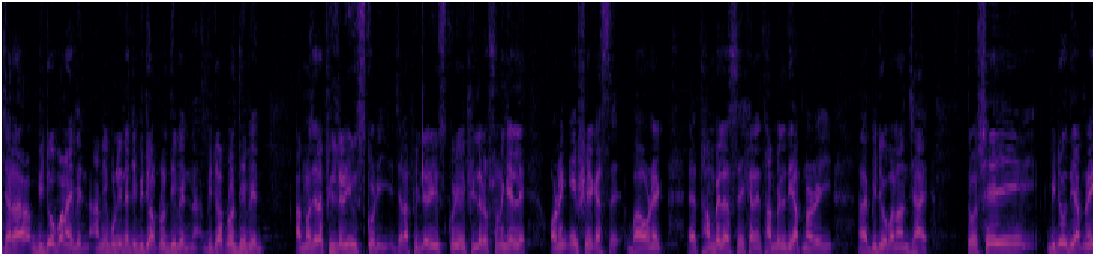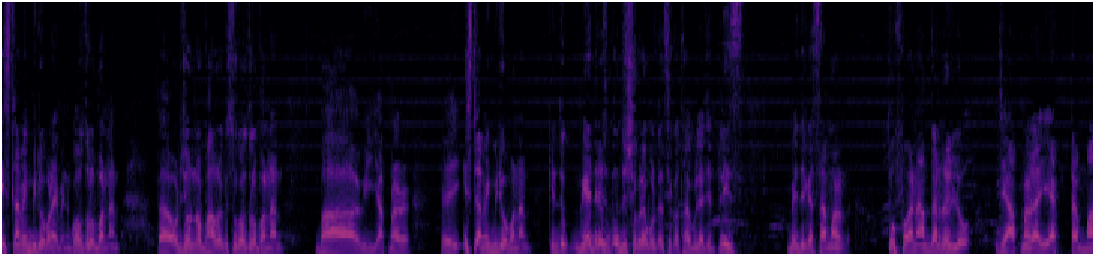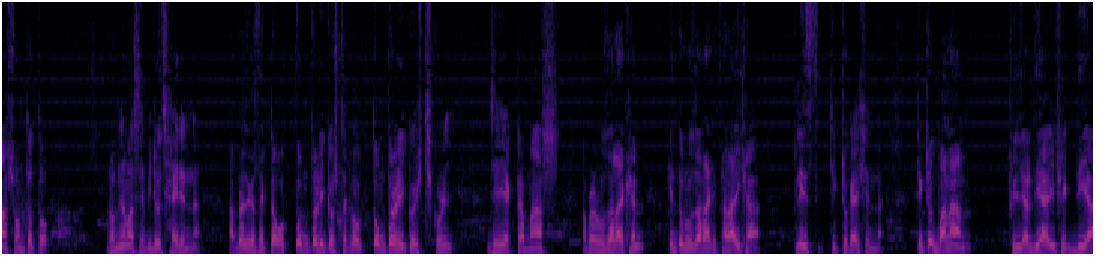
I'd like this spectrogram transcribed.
যারা ভিডিও বানাইবেন, আমি বলি না যে ভিডিও আপলোড দিবেন না, ভিডিও আপলোড দিবেন। আমরা যারা ফিল্টার ইউজ করি, যারা ফিল্টার ইউজ করি, ওই ফিল্টার অপশনে গেলে অনেকেই ফেক আছে বা অনেক থাম্বেল আছে, এখানে থাম্বেল দিয়ে আপনার এই ভিডিও বানান যায়। তো সেই ভিডিও দিয়ে আপনার ইসলামিক ভিডিও বানাবেন গজল বানান। তা ওর জন্য ভালো কিছু গজল বানান বা ওই আপনার ইসলামিক ভিডিও বানান। কিন্তু মেয়েদের উদ্দেশ্য করে বলতেছি কথাগুলো যে, প্লিজ, মেয়েদের কাছে আমার তুফান আবদার রইল যে আপনারা এই একটা মাস অন্তত রমজান মাসে ভিডিও ছাইরেন না। আপনাদের কাছে একটা অত্যন্ত রিকোয়েস্ট থাকল, অত্যন্ত রিকোয়েস্ট করি যে একটা মাস আপনারা রোজা রাখেন, কিন্তু রোজা রাখে তারাই খা প্লিজ টিকটকে আসেন না। টিকটক বানান, ফিল্টার দিয়া ইফেক্ট দিয়া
